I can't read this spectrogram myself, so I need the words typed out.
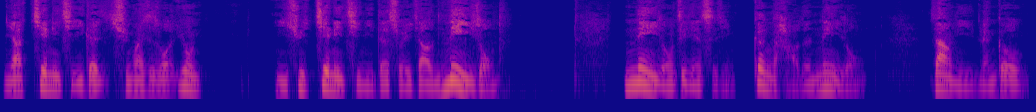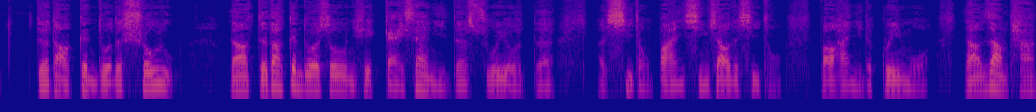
你要建立起一个循环，是说用你去建立起你的所谓叫内容，内容这件事情，更好的内容，让你能够得到更多的收入。然后得到更多的收入，你可以改善你的所有的呃系统，包含行销的系统，包含你的规模，然后让它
